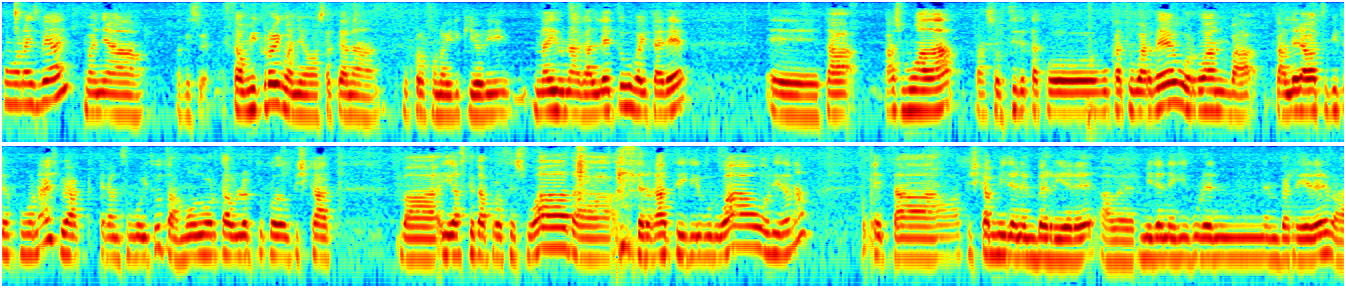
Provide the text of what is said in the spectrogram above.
jongo naiz behai, baina, bakizue, ez da mikroik, baina esateana mikrofono iriki hori nahi duna galdetu baita ere, e, eta asmoa da, ba, sortziretako bukatu bar deu, orduan ba, galdera batzuk iten jugo naiz, beak erantzungo ditu, eta modu horta ulertuko du pixkat ba, idazketa prozesua, eta zergatik liburu hau hori dana, eta pixkat mirenen berri ere, a ber, miren egigurenen berri ere, ba,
